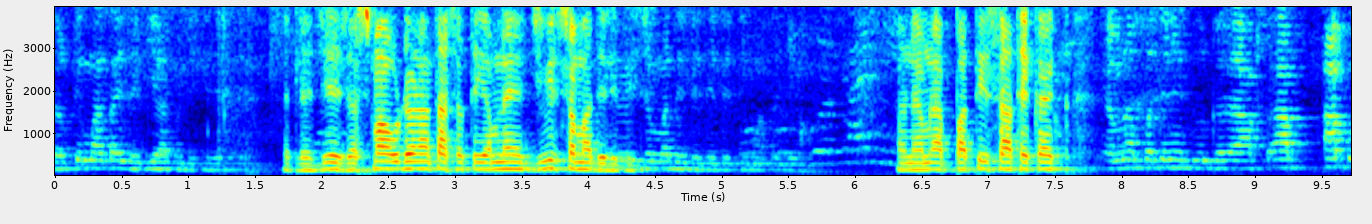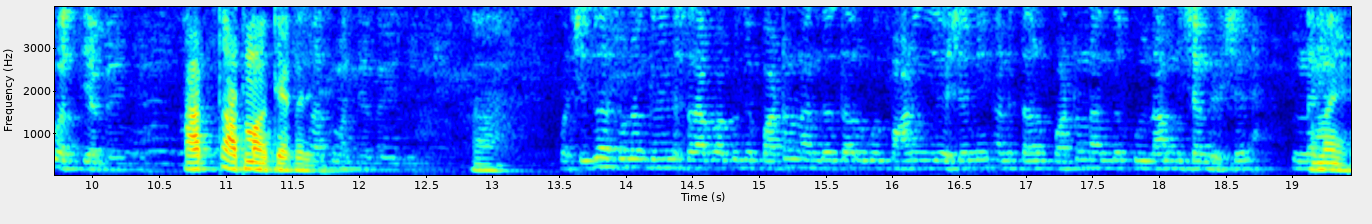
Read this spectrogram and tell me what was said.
ધરતી માતાએ જગ્યા આપી હતી એટલે જે જસમા ઉડણ હતા છતાં એમને જીવિત સમાધિ લીધી. સમાધિ લીધી લીધી માતાજી અને એમના પતિ સાથે કંઈક એમના પતિને દૂર કરી આપ આપ હત્યા કરી હતી. આત્મહત્યા કરી. આત્મહત્યા કરી હતી. હા. પછી સિદ્ધાર્થ સોલંકીને શ્રાપ આપ્યો કે પાટણના અંદર તારું કોઈ પાણી રહેશે નહીં અને તારું પાટણના અંદર કોઈ નામ નિશાન રહેશે નહીં.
